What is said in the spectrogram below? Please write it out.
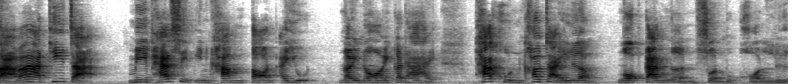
สามารถที่จะมี passive income ตอนอายุ น้อยๆ ก็ได้ ถ้าคุณเข้าใจเรื่องงบการเงินส่วนบุคคล หรือ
